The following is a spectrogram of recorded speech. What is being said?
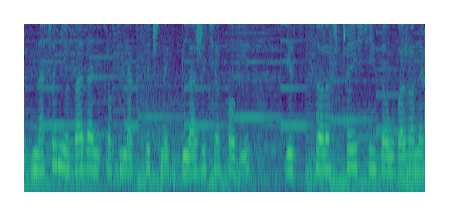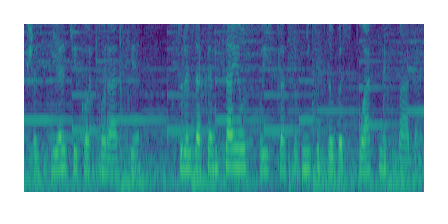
Znaczenie badań profilaktycznych dla życia kobiet jest coraz częściej zauważane przez wielkie korporacje, które zachęcają swoich pracowników do bezpłatnych badań.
